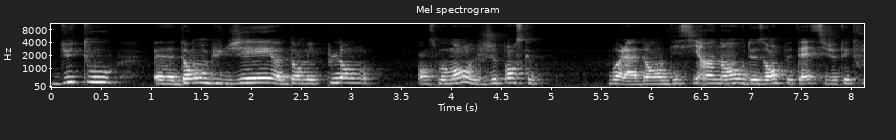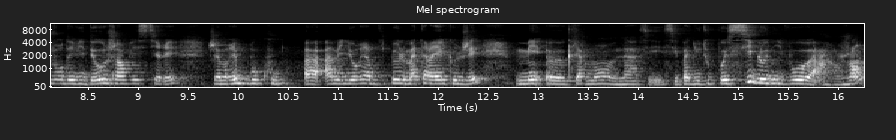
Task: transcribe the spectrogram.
du tout dans mon budget, euh, dans mes plans en ce moment. Je pense que voilà, dans d'ici un an ou deux ans peut-être, si je fais toujours des vidéos, j'investirai. J'aimerais beaucoup euh, améliorer un petit peu le matériel que j'ai, mais clairement là c'est pas du tout possible au niveau argent.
